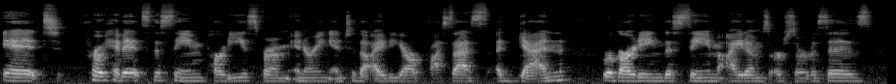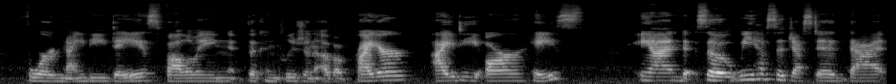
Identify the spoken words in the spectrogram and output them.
It prohibits the same parties from entering into the IDR process again regarding the same items or services for 90 days following the conclusion of a prior IDR case. And so we have suggested that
